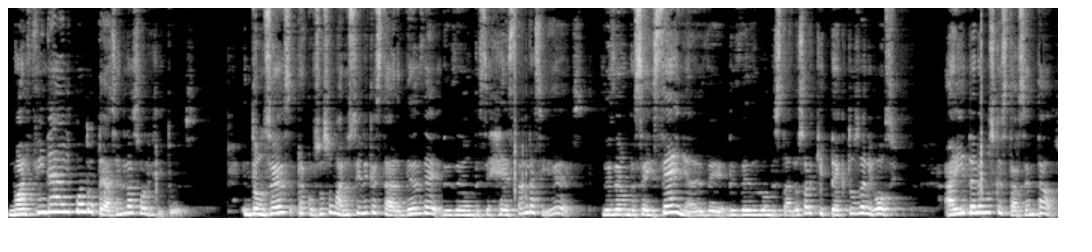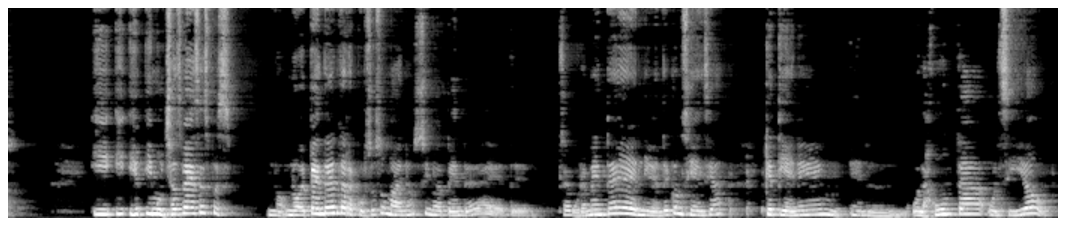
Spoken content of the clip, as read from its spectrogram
no al final cuando te hacen las solicitudes. Entonces, recursos humanos tiene que estar desde, desde donde se gestan las ideas, desde donde se diseña, desde, desde donde están los arquitectos de negocio. Ahí tenemos que estar sentados. Y, y, y muchas veces, pues, no, no, depende de recursos humanos, sino depende de, seguramente del nivel de conciencia que tiene el, o la junta o el CEO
